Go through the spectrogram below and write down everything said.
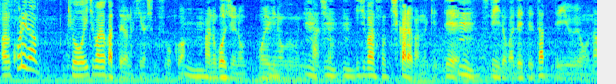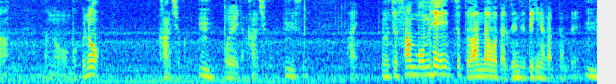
あのこれが今日一番良かったような気がします僕は、うんうん。あの50の泳ぎの部分に関しては、うんうんうん。一番その力が抜けて、うん。スピードが出てたっていうような僕の感触。うん。泳いだ感触ですね、はい。でもちょっと3本目 ちょっとアンダーウォーター全然できなかったんでうん。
